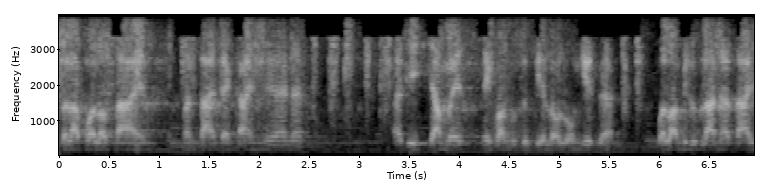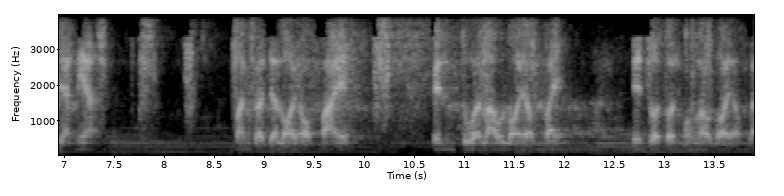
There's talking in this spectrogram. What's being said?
เวลาพอเราตายมันตายแต่กายเนื้อนะอาที่จำไว้ในความรู้สึกที่เราหลงยึดอะว่าเรามีรูปร่างหน้าตาอย่างเนี้ย มันก็จะลอยออกไป เป็นตัวเราลอยออกไป เป็นตัวตนของเราลอยออกไป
